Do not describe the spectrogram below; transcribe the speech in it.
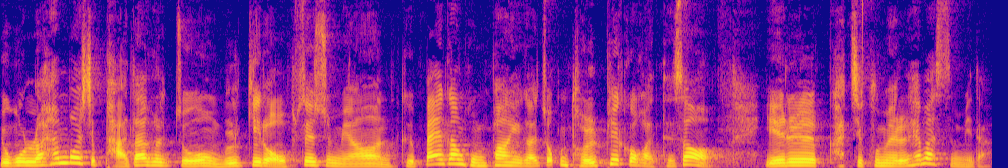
이걸로 한 번씩 바닥을 좀 물기를 없애주면 그 빨간 곰팡이가 조금 덜 필 것 같아서 얘를 같이 구매를 해봤습니다.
